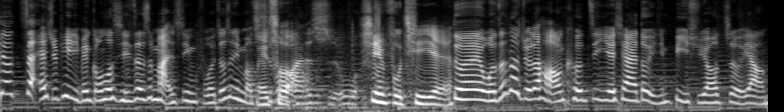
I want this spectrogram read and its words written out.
就在 HP 里面工作，其实真的是蛮幸福的，就是你们有吃不完的食物，幸福企业。对，我真的觉得好像科技业现在都已经必须要这样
